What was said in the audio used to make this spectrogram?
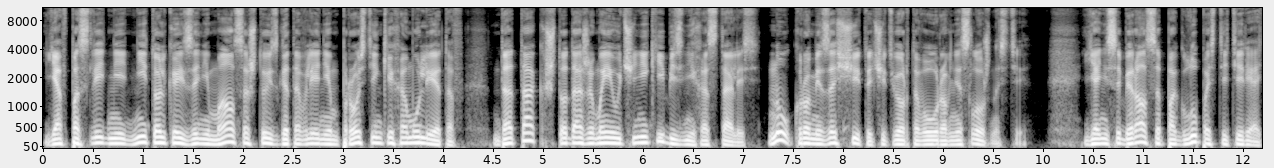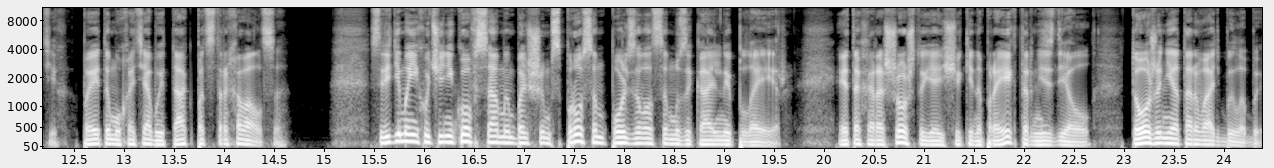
Я в последние дни только и занимался, что изготовлением простеньких амулетов, да так, что даже мои ученики без них остались, ну, кроме защиты четвертого уровня сложности. Я не собирался по глупости терять их, поэтому хотя бы так подстраховался. Среди моих учеников самым большим спросом пользовался музыкальный плеер. Это хорошо, что я еще кинопроектор не сделал, тоже не оторвать было бы.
